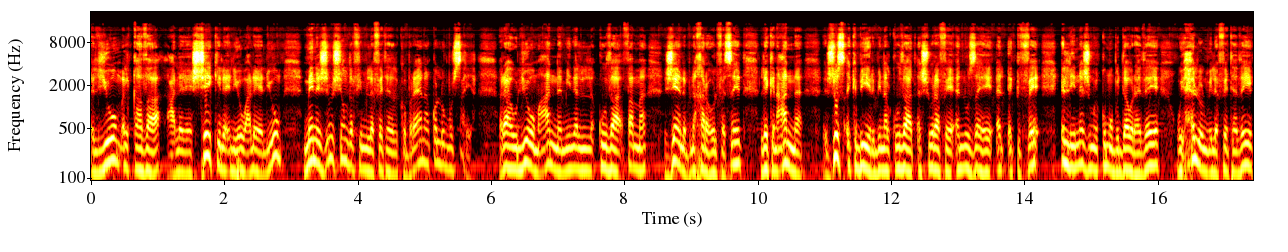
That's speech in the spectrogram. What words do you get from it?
اليوم القضاء على الشاكله اللي هو عليها اليوم ما نجمش ينظر في ملفات هذه الكبرى. أنا نقول له مش صحيح. راهو اليوم عندنا من القضاء فما جانب نخره الفساد لكن عندنا جزء كبير من القضاة الشرفاء النزهاء الأكفاء اللي نجموا يقوموا بالدور هذايا ويحلوا الملفات هذه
